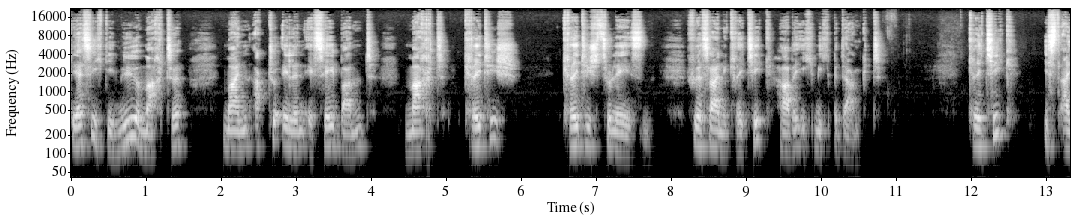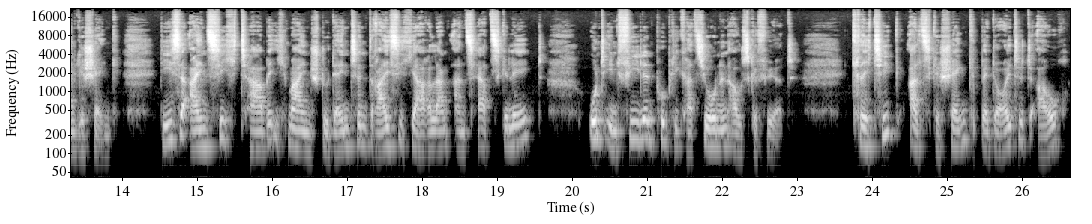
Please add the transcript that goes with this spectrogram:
der sich die Mühe machte, meinen aktuellen Essayband Macht kritisch, kritisch zu lesen. Für seine Kritik habe ich mich bedankt. Kritik ist ein Geschenk. Diese Einsicht habe ich meinen Studenten 30 Jahre lang ans Herz gelegt und in vielen Publikationen ausgeführt. Kritik als Geschenk bedeutet auch,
